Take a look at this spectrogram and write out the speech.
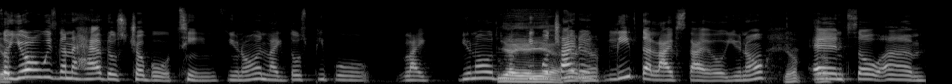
So you're always gonna have those troubled teens, you know, and like those people, like you know, Yeah, the yeah, people yeah. try Yeah, to leave the lifestyle, you know. Yep, yep. And so, um,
